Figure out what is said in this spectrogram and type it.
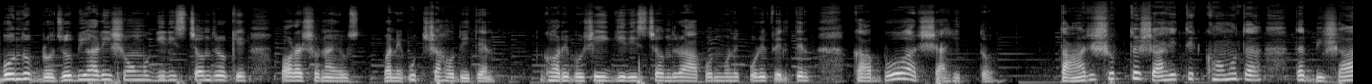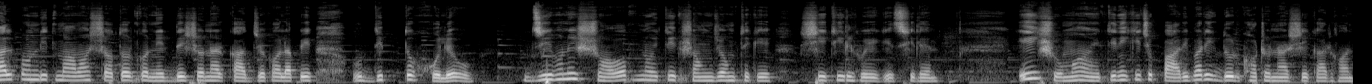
বন্ধু ব্রজবিহারী সৌম গিরিশচন্দ্রকে পড়াশোনায় মানে উৎসাহ দিতেন। ঘরে বসেই গিরিশচন্দ্র আপন মনে পড়ে ফেলতেন কাব্য আর সাহিত্য। তাঁর সুপ্ত সাহিত্যিক ক্ষমতা তার বিশাল পণ্ডিত মামার সতর্ক নির্দেশনার কার্যকলাপে উদ্দীপ্ত হলেও জীবনের সব নৈতিক সংযম থেকে শিথিল হয়ে গেছিলেন। এই সময় তিনি কিছু পারিবারিক দুর্ঘটনার শিকার হন।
